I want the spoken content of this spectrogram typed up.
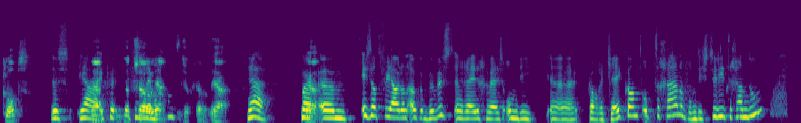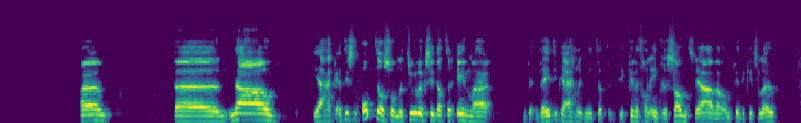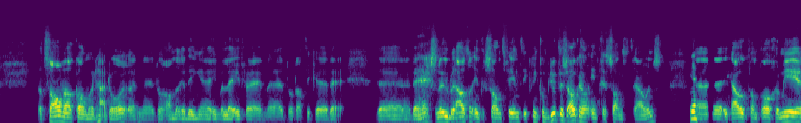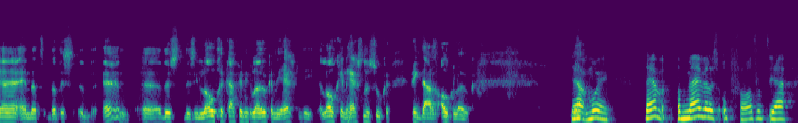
Klopt. Dus ja, Ja, ik vind, is ik vind zo. Ja, goed. is ook zo. Ja. Ja, maar Ja. ehm, is dat voor jou dan ook bewust een reden geweest om die cabaretierkant op te gaan of om die studie te gaan doen? Ehm, eh, nou, ja, het is een optelsom. Natuurlijk zit dat erin, maar we- weet ik eigenlijk niet. Dat, ik vind het gewoon interessant. Ja, waarom vind ik iets leuk? Dat zal wel komen daardoor. En eh, door andere dingen in mijn leven. En eh, doordat ik eh, de, de, de hersenen überhaupt wel interessant vind. Ik vind computers ook heel interessant trouwens. Ja. Ik hou ook van programmeren. En dat, dat is. dus, dus die logica vind ik leuk. En die, her, die logica in hersenen zoeken vind ik daar ook leuk. Ja, Ja. mooi. Nou ja, wat mij wel eens opvalt, want ja,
